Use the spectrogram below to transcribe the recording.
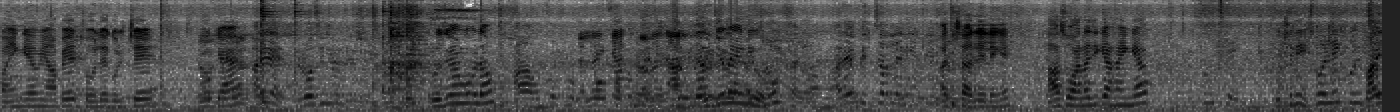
खाएँगे हम यहाँ पे छोले कुलचे। वो क्या है? अरे रोजी में रोजी मैम को बुलाऊं? हाँ उनको फ़ोटो में वीडियो वो? अरे पिक्चर लेनी है अच्छा ले लेंगे। हाँ सुहाना जी क्या खाएँगे आप? कुछ नहीं। छोले भाई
